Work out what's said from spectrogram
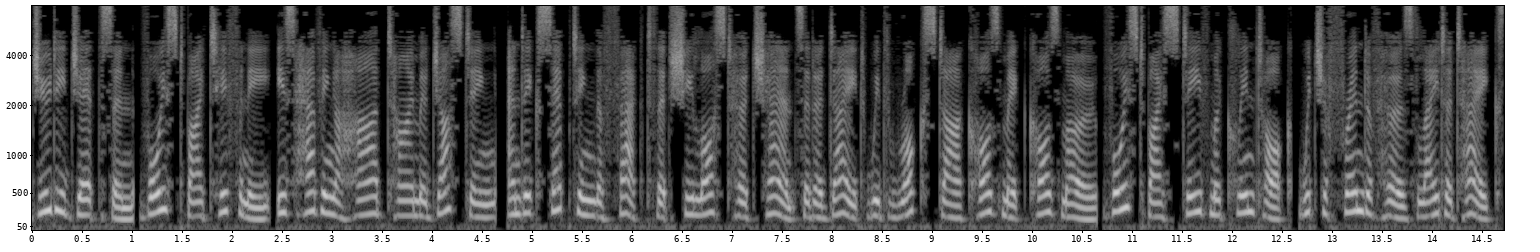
Judy Jetson voiced by Tiffany is having a hard time adjusting, and accepting the fact that she lost her chance at a date with rock star Cosmic Cosmo voiced by Steve McClintock which a friend of hers later takes,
